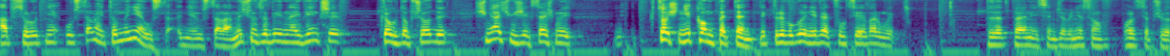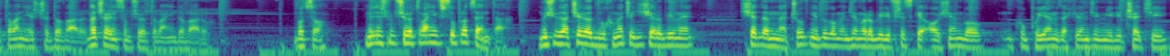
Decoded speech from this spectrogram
absolutnie ustalone. To my nie, usta nie ustalamy. Myśmy zrobili największy krok do przodu. Śmialiśmy się, chcemy. Ktoś niekompetentny, który w ogóle nie wie, jak funkcjonuje VAR, mówi PZPN i sędziowie nie są w Polsce przygotowani jeszcze do VAR-u. Dlaczego nie są przygotowani do VAR-u? Bo co? My jesteśmy przygotowani w 100%. Myśmy zaczęli od dwóch meczów, dzisiaj robimy 7 meczów. Niedługo będziemy robili wszystkie 8, bo kupujemy, za chwilę będziemy mieli trzeci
